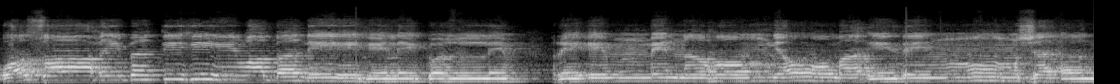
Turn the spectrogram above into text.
ওয়া সাহিবাতিহি ওয়া বানিহি লিকুল্লি امرئ منهم يومئذ شأن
